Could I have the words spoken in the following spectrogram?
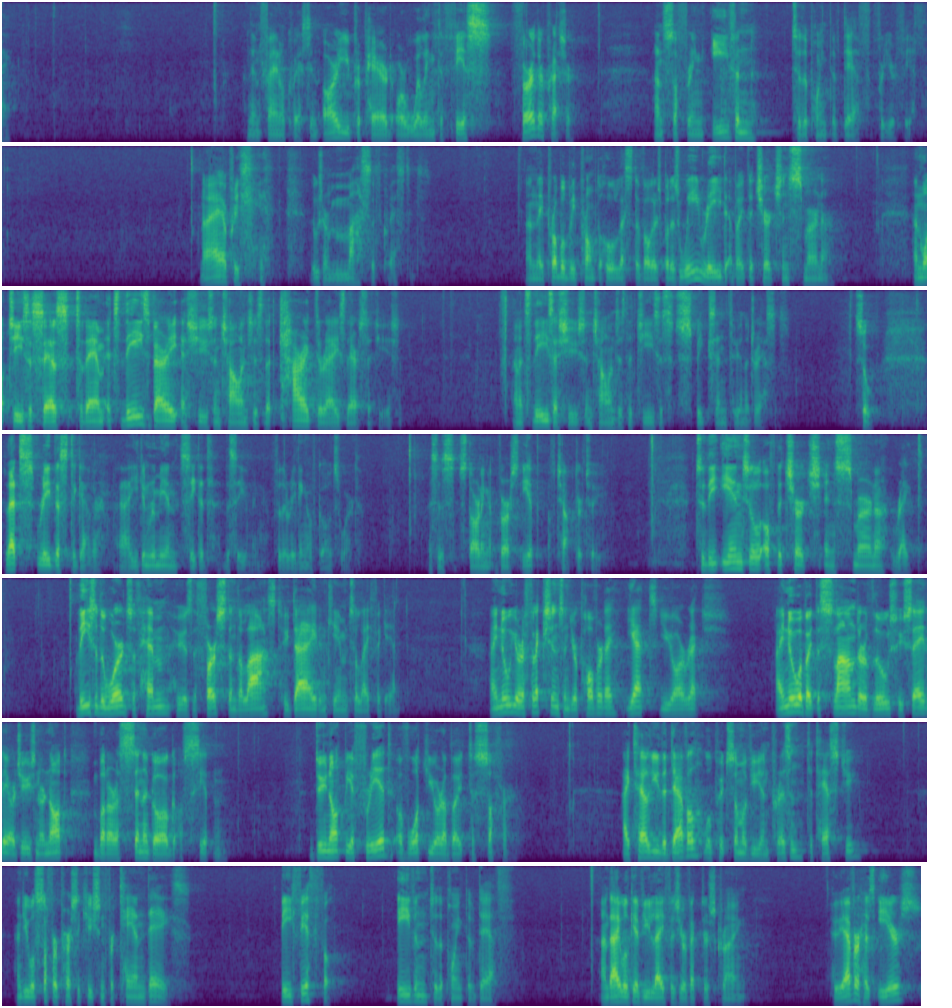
And then, final question Are you prepared or willing to face further pressure and suffering, even to the point of death, for your faith? Now, I appreciate those are massive questions and they probably prompt a whole list of others. But as we read about the church in Smyrna and what Jesus says to them, it's these very issues and challenges that characterize their situation. And it's these issues and challenges that Jesus speaks into and addresses. So, let's read this together. Uh, you can remain seated this evening for the reading of God's Word. This is starting at verse 8 of chapter 2 to the angel of the church in Smyrna, write These are the words of him who is the first and the last, who died and came to life again. I know your afflictions and your poverty, yet you are rich. I know about the slander of those who say they are Jews and are not, but are a synagogue of Satan. Do not be afraid of what you are about to suffer. I tell you, the devil will put some of you in prison to test you, and you will suffer persecution for 10 days. Be faithful, even to the point of death, and I will give you life as your victor's crown. Whoever has ears,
